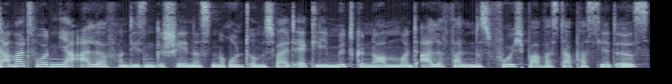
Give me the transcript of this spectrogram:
Damals wurden ja alle von diesen Geschehnissen rund ums Waldeckli mitgenommen und alle fanden es furchtbar, was da passiert ist.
